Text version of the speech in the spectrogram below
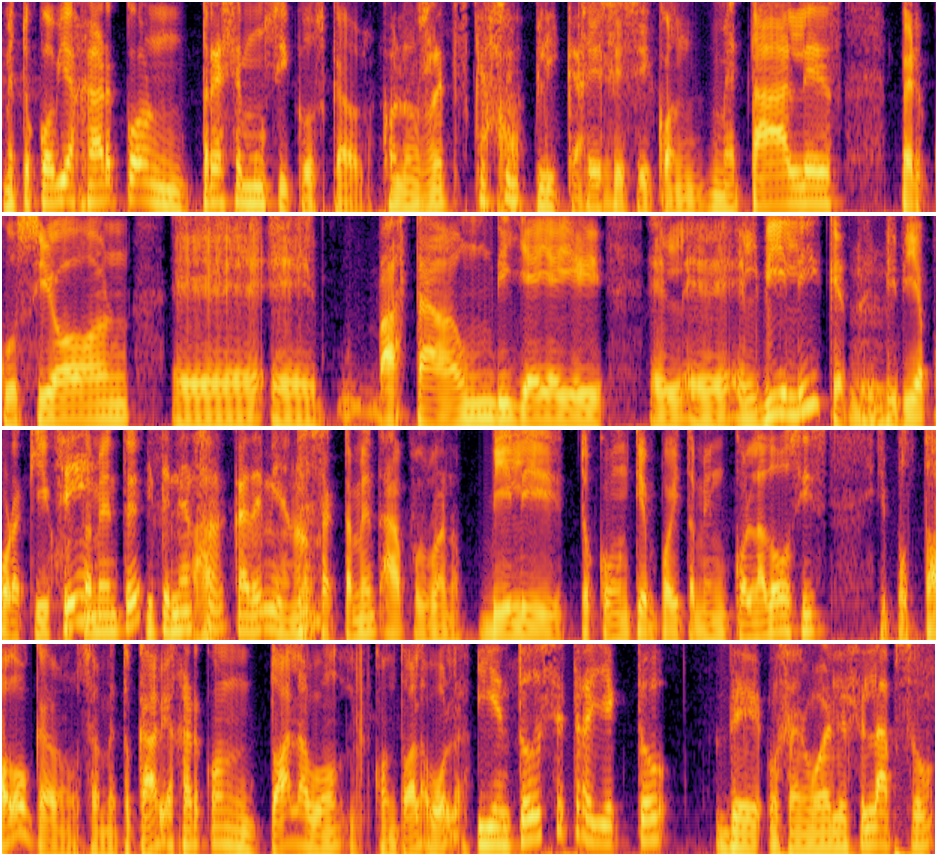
me tocó viajar con 13 músicos, cabrón. Con los retos que eso implica. Sí, sí, es- sí, con metales, percusión, eh, eh, hasta un DJ ahí, el, eh, el Billy, que vivía por aquí Sí, justamente. y tenían su Ajá. academia, ¿no? Exactamente. Ah, pues bueno, Billy tocó un tiempo ahí también con la dosis y pues todo, cabrón. O sea, me tocaba viajar con toda la, con toda la bola. Y en todo ese trayecto de, o sea, en ese lapso,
